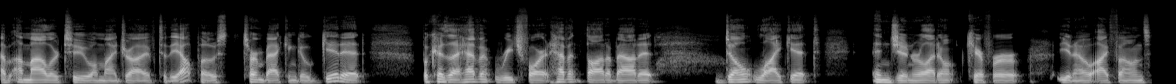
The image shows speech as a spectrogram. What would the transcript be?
a, a, mile or two on my drive to the outpost, turn back and go get it because I haven't reached for it, haven't thought about it, don't like it in general. I don't care for, you know, iPhones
